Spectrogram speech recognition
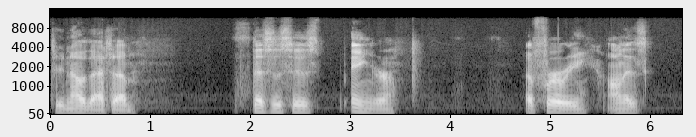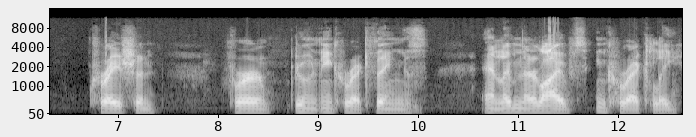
to know that uh, this is His anger a fury on His creation for doing incorrect things and living their lives incorrectly.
